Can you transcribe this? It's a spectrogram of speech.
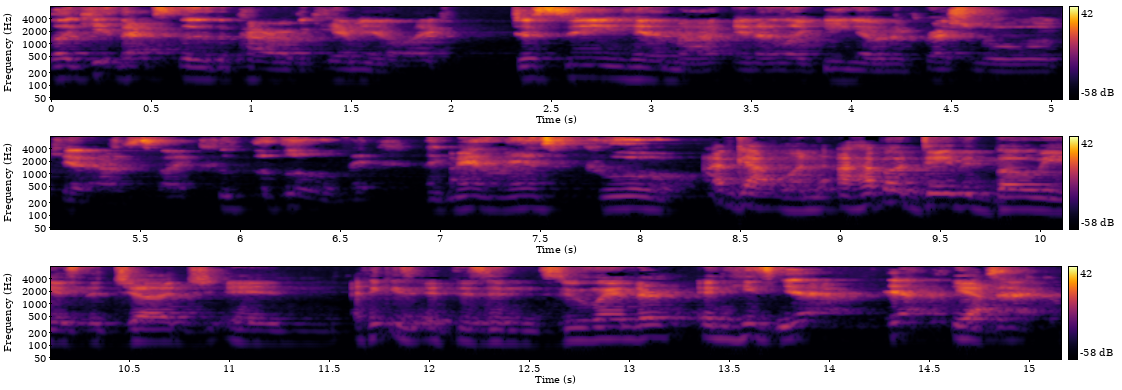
like. He, that's the the power of a cameo. Like just seeing him uh, and I like being an impressionable little kid. I was like, cool, man. like Marilyn Manson, cool. I've got one. Uh, How about David Bowie as the judge in? I think he's it is in Zoolander, and he's. Yeah, yeah, Yeah. exactly.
